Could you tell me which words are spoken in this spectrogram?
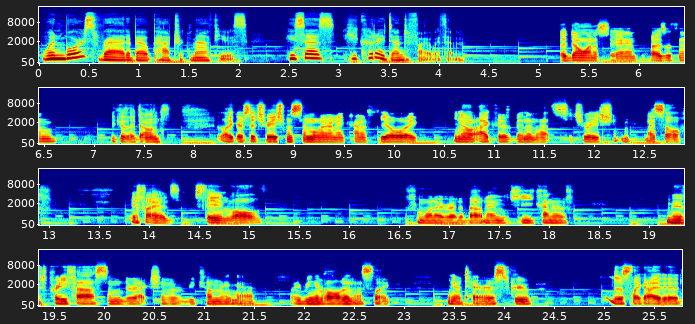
When Boris read about Patrik Matthews, he says he could identify with him. I don't want to say I empathize with him because I don't. Like our situation was similar, and I kind of feel like you know I could have been in that situation myself if I had stayed involved. From what I read about him, he kind of moved pretty fast in the direction of becoming a, like being involved in this like you know terrorist group, just like I did.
